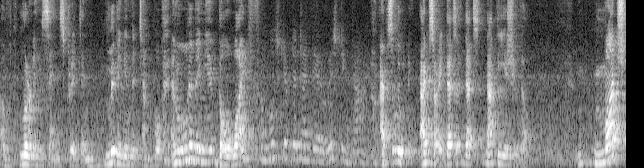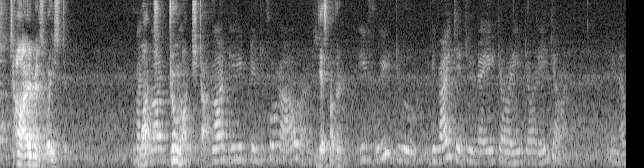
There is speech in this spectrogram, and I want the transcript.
of learning Sanskrit and living in the temple and living in the life. For most of the time they are wasting time. Absolutely. I'm sorry, that's, that's not the issue though. Much time is wasted. But much, God, too much time. God gave 24 hours. Yes, Mother. If we do divided, you know, eight hour, eight hour, eight hour, you know,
